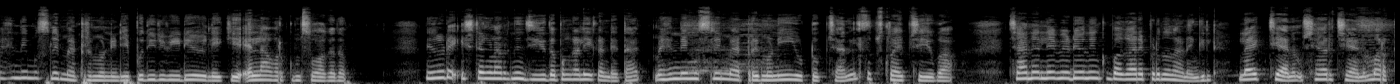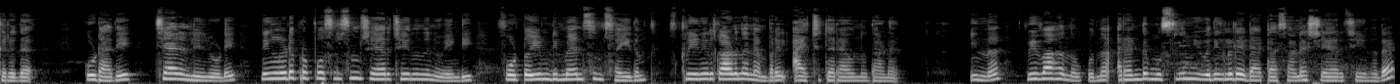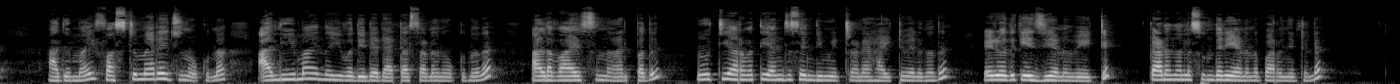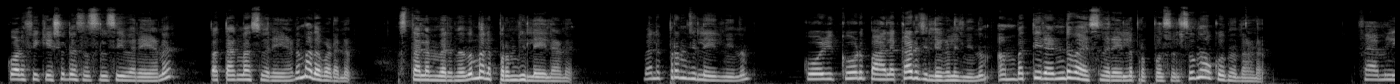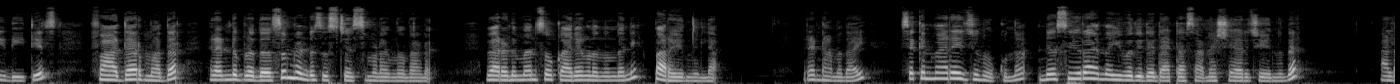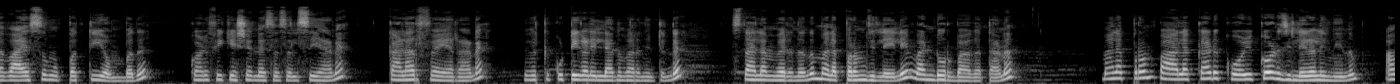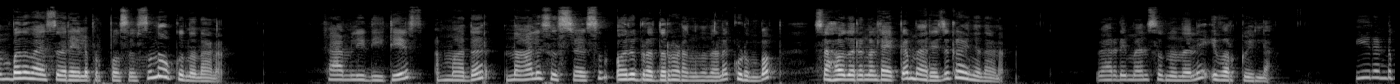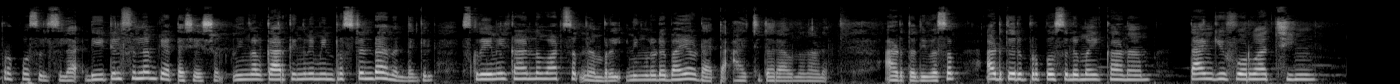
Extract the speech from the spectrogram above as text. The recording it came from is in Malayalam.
മെഹന്തി മുസ്ലിം മാട്രിമോണിയുടെ പുതിയൊരു വീഡിയോയിലേക്ക് എല്ലാവർക്കും സ്വാഗതം. നിങ്ങളുടെ ഇഷ്ടങ്ങളറിഞ്ഞ ജീവിത പങ്കാളിയെ കണ്ടെത്താൻ Mehandi Muslim matrimony YouTube channel subscribe ചെയ്യുക. ചാനലിലെ വീഡിയോ നിങ്ങൾക്ക് ഉപകാരപ്പെടുന്നതാണെങ്കിൽ ലൈക്ക് ചെയ്യാനും ഷെയർ ചെയ്യാനും മറക്കരുത്. കൂടാതെ ചാനലിലൂടെ നിങ്ങളുടെ പ്രപ്പോസൽസും ഷെയർ ചെയ്യുന്നതിനു വേണ്ടി ഫോട്ടോയും ഡിമാൻഡ്സും സഹിതം സ്ക്രീനിൽ കാണുന്ന നമ്പറിൽ അയച്ചു തരാവുന്നതാണ്. ഇന്ന് വിവാഹം നോക്കുന്ന രണ്ട് മുസ്ലിം യുവതികളുടെ ഡാറ്റാസാണ് ഷെയർ ചെയ്യുന്നത്. ആദ്യമായി ഫസ്റ്റ് മാരേജ് നോക്കുന്ന അലീമ എന്ന യുവതിയുടെ ഡാറ്റാസാണ് നോക്കുന്നത്. ആളുടെ വയസ്സ് നാൽപ്പത് നൂറ്റി അറുപത്തി അഞ്ച് സെന്റിമീറ്റർ ആണ് ഹൈറ്റ് വരുന്നത്. എഴുപത് കെ ജിയാണ് വെയിറ്റ് കാണാൻ നല്ല സുന്ദരിയാണെന്ന് പറഞ്ഞിട്ടുണ്ട്. Qualification S S L C വരെയാണ്. പത്താം ക്ലാസ് വരെയാണ് മതപഠനം. സ്ഥലം വരുന്നത് മലപ്പുറം ജില്ലയിലാണ്. മലപ്പുറം ജില്ലയിൽ നിന്നും കോഴിക്കോട് പാലക്കാട് ജില്ലകളിൽ നിന്നും അമ്പത്തിരണ്ട് വയസ്സ് വരെയുള്ള പ്രപ്പോസൽസ് നോക്കുന്നതാണ്. ഫാമിലി ഡീറ്റെയിൽസ് ഫാദർ മദർ രണ്ട് ബ്രദേഴ്സും രണ്ട് സിസ്റ്റേഴ്സും അടങ്ങുന്നതാണ്. വേറെ കാര്യങ്ങളൊന്നും തന്നെ പറയുന്നില്ല. രണ്ടാമതായി സെക്കൻഡ് മാരേജ് നോക്കുന്ന നസീറ എന്ന യുവതിയുടെ ഡാറ്റാസാണ് ഷെയർ ചെയ്യുന്നത്. ആളുടെ വയസ്സ് മുപ്പത്തി ഒമ്പത് qualification S S L C ആണ് കളർ ഫെയർ ആണ്. ഇവർക്ക് കുട്ടികളില്ല എന്ന് പറഞ്ഞിട്ടുണ്ട്. സ്ഥലം വരുന്നത് മലപ്പുറം ജില്ലയിലെ വണ്ടൂർ ഭാഗത്താണ്. മലപ്പുറം പാലക്കാട് കോഴിക്കോട് ജില്ലകളിൽ നിന്നും അമ്പത് വയസ്സ് വരെയുള്ള പ്രപ്പോസൽസ് നോക്കുന്നതാണ്. ഫാമിലി ഡീറ്റെയിൽസ് മദർ നാല് സിസ്റ്റേഴ്സും ഒരു ബ്രദറും അടങ്ങുന്നതാണ് കുടുംബം. സഹോദരങ്ങളുടെയൊക്കെ മാരേജ് കഴിഞ്ഞതാണ്. വേറെ ഡിമാൻഡ്സ് ഒന്നും തന്നെ ഇവർക്കും ഇല്ല. ഈ രണ്ട് പ്രപ്പോസൽസിലെ ഡീറ്റെയിൽസ് എല്ലാം കേട്ട ശേഷം നിങ്ങൾക്ക് ആർക്കെങ്കിലും ഇൻട്രസ്റ്റ് ഉണ്ടെന്നുണ്ടെങ്കിൽ സ്ക്രീനിൽ കാണുന്ന വാട്സപ്പ് നമ്പറിൽ നിങ്ങളുടെ ബയോഡാറ്റ അയച്ചു തരാവുന്നതാണ്. അടുത്ത ദിവസം അടുത്തൊരു പ്രപ്പോസലുമായി കാണാം. Thank for watching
